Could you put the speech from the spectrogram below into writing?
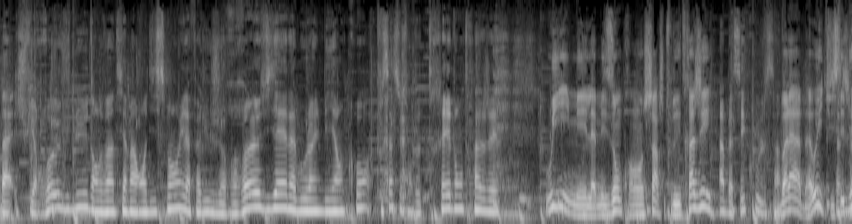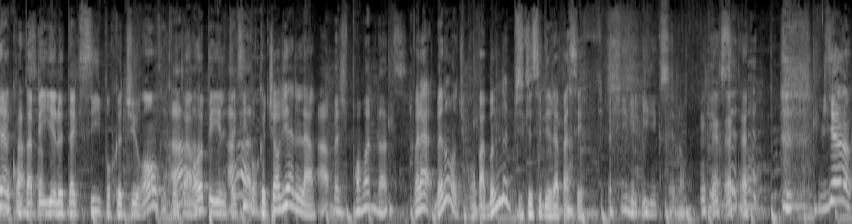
Bah, je suis revenu dans le 20e arrondissement. Il a fallu que je revienne à Boulogne-Billancourt. Tout ça, ce sont de très longs trajets. Oui, mais la maison prend en charge tous les trajets. Ah bah c'est cool ça. Voilà, bah oui, tu Ça, sais bien qu'on t'a payé le taxi pour que tu rentres et qu'on Ah. t'a repayé le taxi Ah. pour que tu reviennes là. Ah bah je prends bonne note. Voilà, bah non, tu prends pas bonne note puisque c'est déjà passé. Il est, il est excellent. Il est excellent. Bien,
